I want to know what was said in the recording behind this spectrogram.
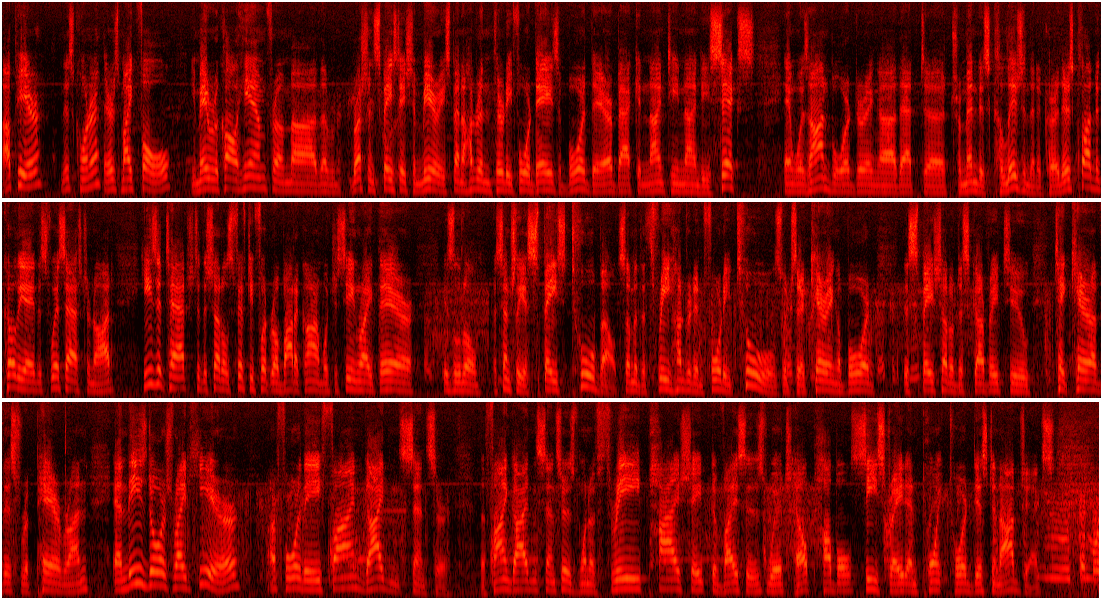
Up here, this corner, there's Mike Foale. You may recall him from uh, the Russian space station Mir. He spent 134 days aboard there back in 1996 and was on board during uh, that uh, tremendous collision that occurred. There's Claude Nicollier, the Swiss astronaut. He's attached to the shuttle's 50-foot robotic arm. What you're seeing right there is a little, essentially a space tool belt. Some of the 340 tools which they're carrying aboard the Space Shuttle Discovery to take care of this repair run. And these doors right here are for the fine guidance sensor. The fine guidance sensor is one of three pie-shaped devices which help Hubble see straight and point toward distant objects.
